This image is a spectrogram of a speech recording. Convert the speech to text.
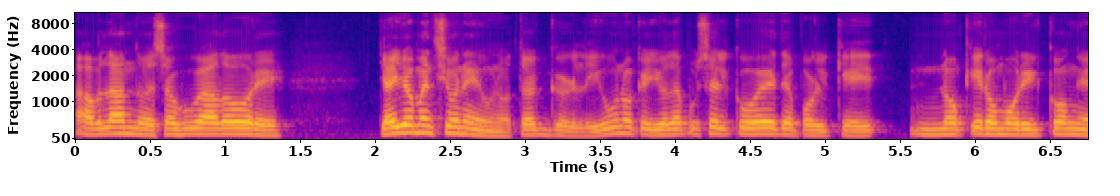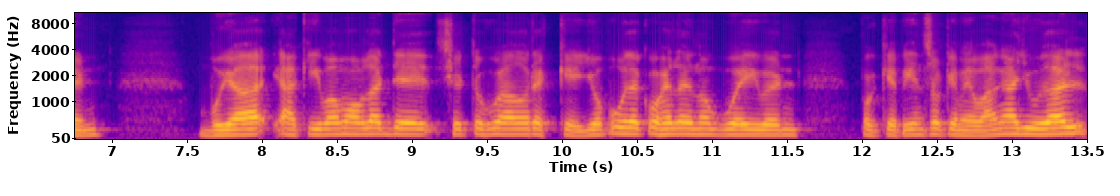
hablando de esos jugadores. Ya yo mencioné uno, Todd Gurley, uno que yo le puse el cohete porque no quiero morir con él. Voy a, aquí vamos a hablar de ciertos jugadores que yo pude cogerle en los waivers porque pienso que me van a ayudar a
